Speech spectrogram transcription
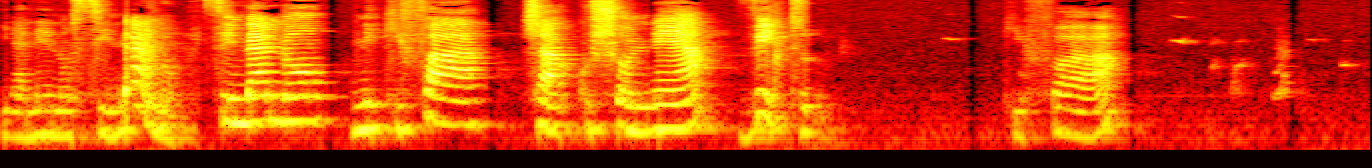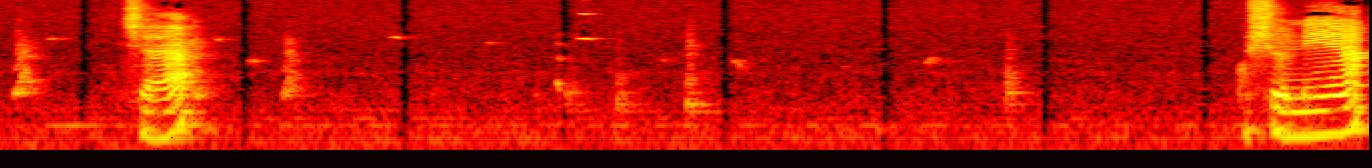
ya neno sindano? Sindano ni kifaa cha kushonea vitu. Kifaa cha kushonea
